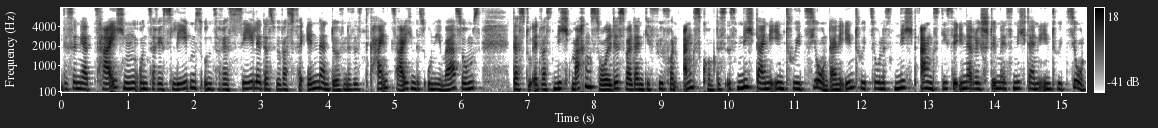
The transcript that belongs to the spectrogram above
das sind ja Zeichen unseres Lebens, unserer Seele, dass wir was verändern dürfen. Das ist kein Zeichen des Universums, dass du etwas nicht machen solltest, weil dein Gefühl von Angst kommt. Das ist nicht deine Intuition. Deine Intuition ist nicht Angst. Diese innere Stimme ist nicht deine Intuition.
